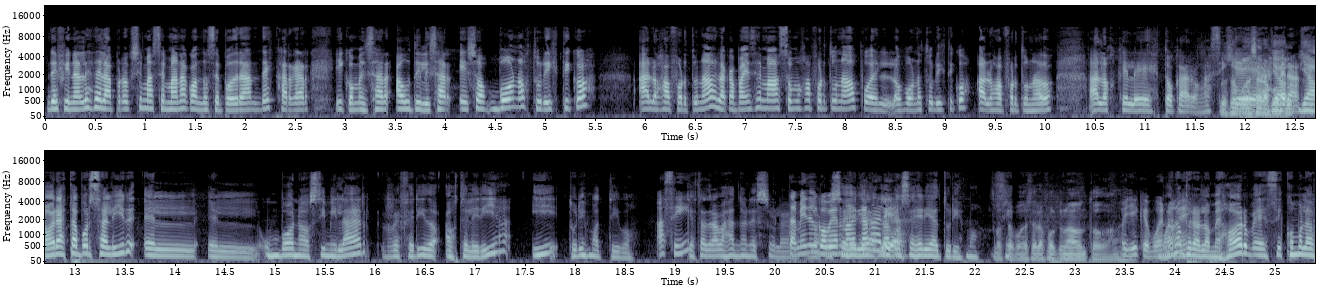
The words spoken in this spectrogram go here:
de finales de la próxima semana cuando se podrán descargar y comenzar a utilizar esos bonos turísticos a los afortunados. La campaña se llama Somos afortunados, pues los bonos turísticos a los afortunados a los que les tocaron. Así Eso que puede ser Y, ahora- y ahora está por salir el, el- un bono similar referido a hostelería y turismo activo. ¿Ah, sí? Que está trabajando en eso. la- También el la gobierno de Canarias. La Consejería de Turismo. No sí. se puede ser afortunado en todo. Ángel. Oye, qué bueno, Bueno, ¿eh? pero a lo mejor es, es como la,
